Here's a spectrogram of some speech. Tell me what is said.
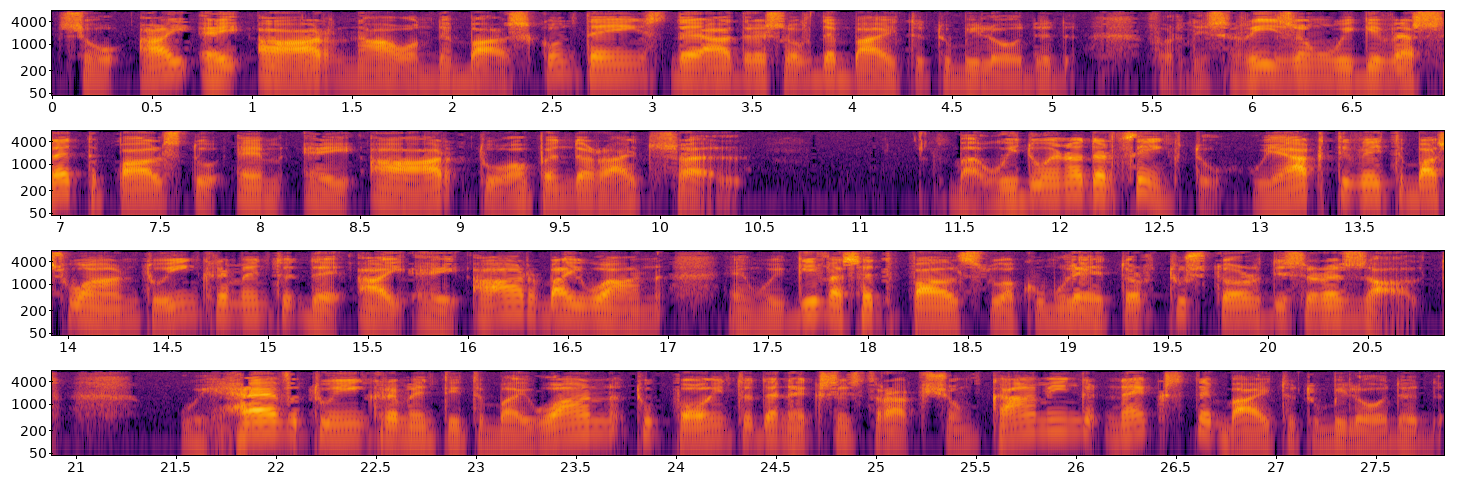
So IAR now on the bus contains the address of the byte to be loaded. For this reason we give a set pulse to MAR to open the right cell. But we do another thing too. We activate bus 1 to increment the IAR by 1 and we give a set pulse to accumulator to store this result we have to increment it by 1 to point the next instruction coming next the byte to be loaded.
